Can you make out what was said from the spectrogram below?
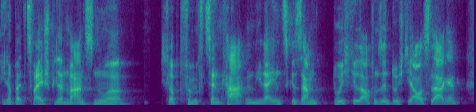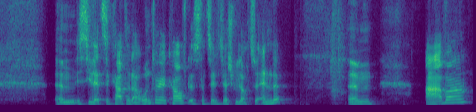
ich glaube, bei zwei Spielern waren es nur, ich glaube, 15 Karten, die da insgesamt durchgelaufen sind durch die Auslage. Ähm, ist die letzte Karte da runtergekauft, ist tatsächlich das Spiel auch zu Ende. Ähm, aber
